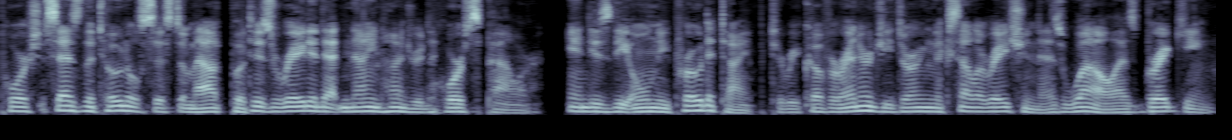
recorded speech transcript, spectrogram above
Porsche says the total system output is rated at 900 horsepower, and is the only prototype to recover energy during acceleration as well as braking.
